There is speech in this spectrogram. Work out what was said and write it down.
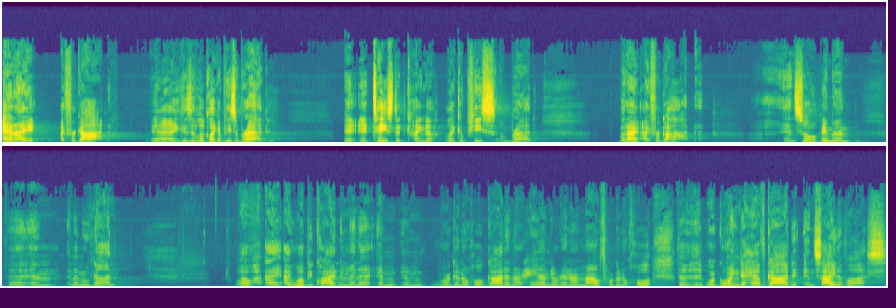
And I, I forgot because it looked like a piece of bread. It, it tasted kind of like a piece of bread. But I, I forgot. And so, amen. And, and, I moved on. Well, I, I will be quiet in a minute, and, and we're going to hold God in our hand or in our mouth. We're going to hold the, we're going to have God inside of us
